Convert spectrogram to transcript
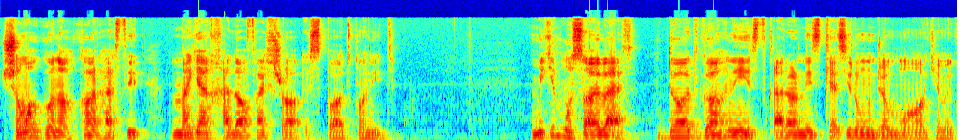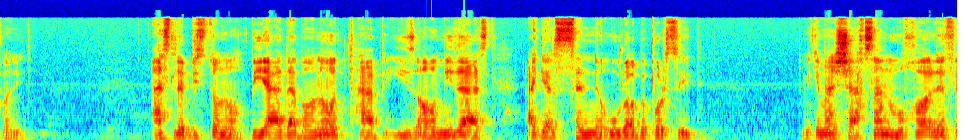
شما گناهکار هستید مگر خلافش را اثبات کنید؟ میگه مصاحبه است. دادگاه نیست. قرار نیست کسی رو اونجا محاکمه کنید. اصل 29 بیادبانه و تبعیض آمیز است اگر سن او را بپرسید. میگه من شخصا مخالف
